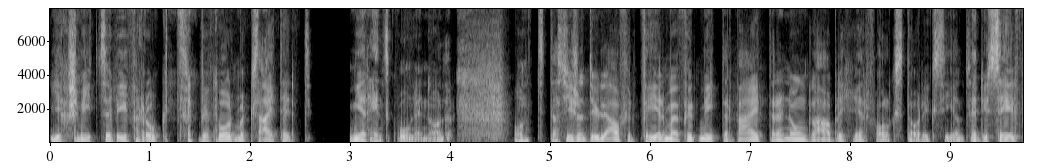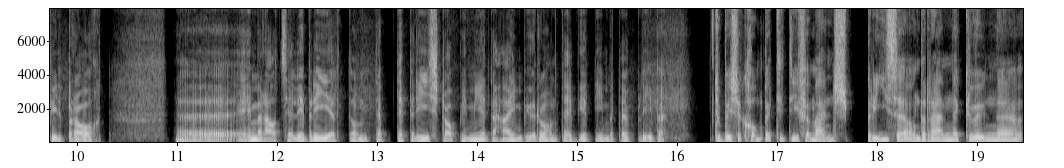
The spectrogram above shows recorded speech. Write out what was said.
ich schwitze wie verrückt, bevor man gesagt hat, wir haben es gewonnen, oder? Und das ist natürlich auch für die Firmen, für die Mitarbeiter eine unglaubliche Erfolgsstory gewesen. Und es hat uns sehr viel gebraucht, äh, haben wir auch zelebriert und der, der Preis steht bei mir daheim im Büro und der wird immer dort bleiben. Du bist ein kompetitiver Mensch. Preise und Rennen gewinnen,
